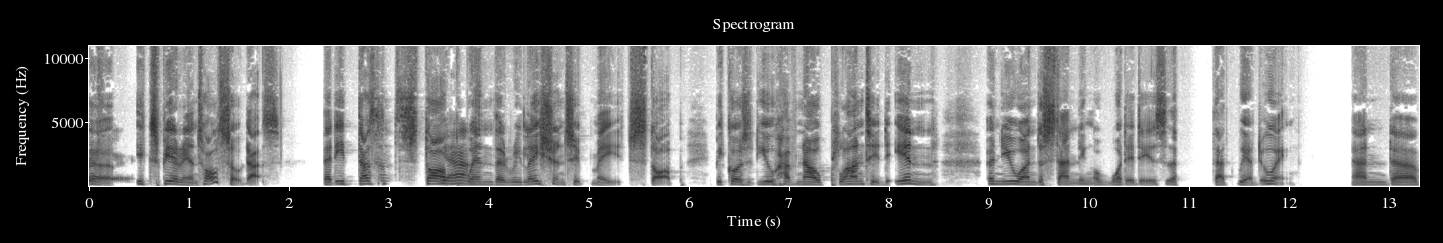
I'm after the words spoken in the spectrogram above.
uh, experience also does. That it doesn't stop yeah. when the relationship may stop because you have now planted in a new understanding of what it is that, that we are doing. And uh,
